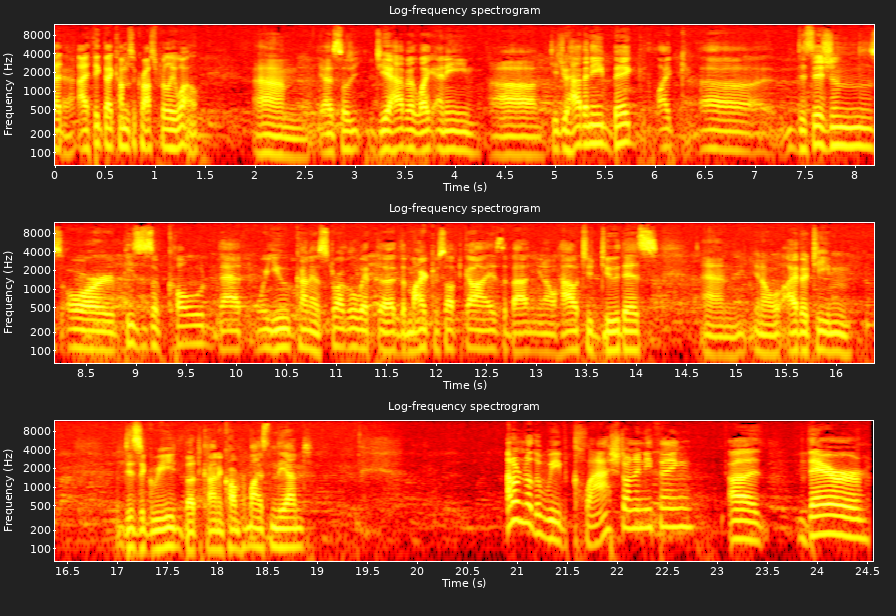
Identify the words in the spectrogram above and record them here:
that Yeah. I think that comes across really well. Um, yeah. So, do you have uh, like any? Uh, did you have any big like uh, decisions or pieces of code that where you kind of struggle with the, the Microsoft guys about you know how to do this, and you know either team disagreed but kind of compromised in the end? I don't know that we've clashed on anything. Uh, their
